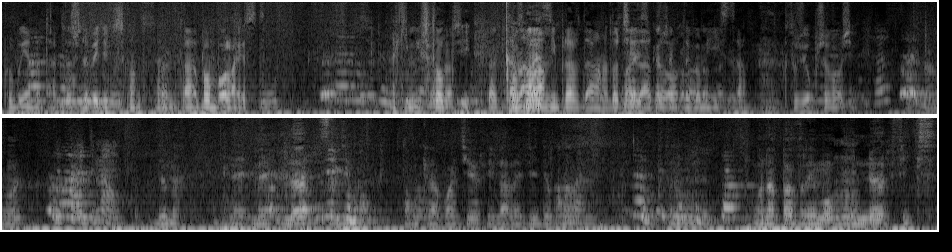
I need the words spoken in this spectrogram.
Próbujemy tak też się dowiedzieć, skąd ten, ta bombola jest. Jakimi sztoki, Tak, kanałami, poznańs- prawda, dociera do tego miejsca. Którzy ją przewozi. Demain. Mais, mais l'heure, ça dépend. Donc la voiture, il arrive vite de Bourgogne. On n'a pas vraiment une heure fixe.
